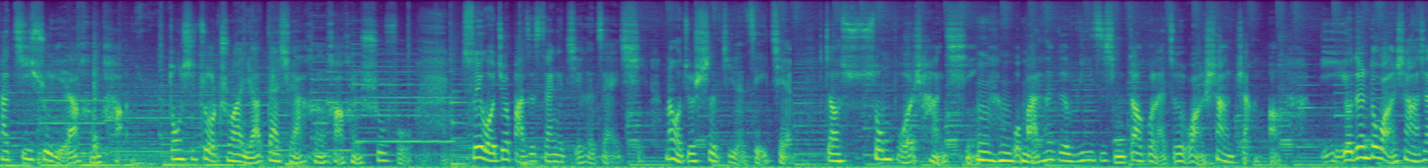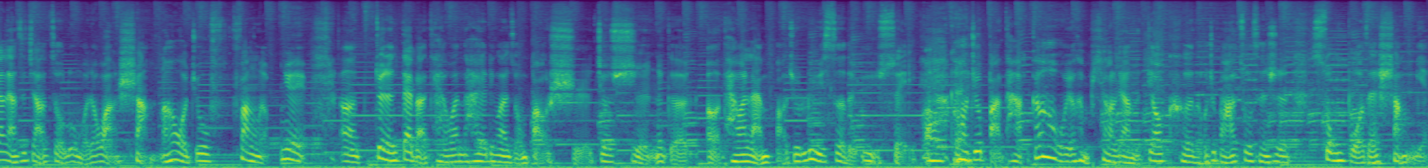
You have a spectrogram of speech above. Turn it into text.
他技术也要很好。东西做出来也要戴起来很好，很舒服，所以我就把这三个结合在一起。那我就设计了这一件叫松柏长青。嗯哼，我把那个 V 字形倒过来，就是往上长啊。有的人都往上，好像两只脚走路，我就往上。然后我就放了，因为呃，最能代表台湾的还有另外一种宝石，就是那个呃台湾蓝宝，就绿色的玉髓。哦，然后就把它刚好我有很漂亮的雕刻的，我就把它做成是松柏在上面。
